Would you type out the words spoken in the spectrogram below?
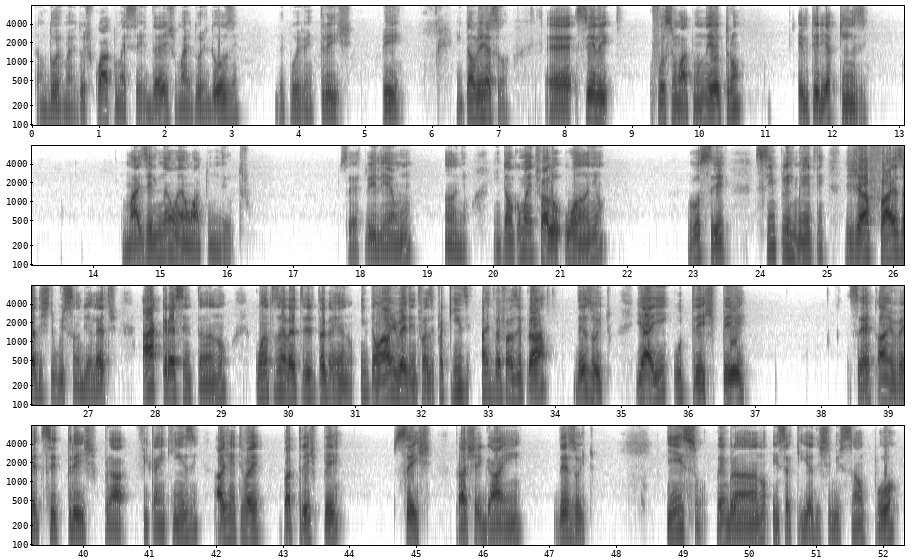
Então 2 mais 2, 4, mais 6, 10, mais 2, 12. Depois vem 3P. Então veja só, é, se ele fosse um átomo neutro, ele teria 15 mas ele não é um átomo neutro, certo? Ele é um ânion. Então, como a gente falou, o ânion, você simplesmente já faz a distribuição de elétrons acrescentando quantos elétrons ele está ganhando. Então, ao invés de a gente fazer para 15, a gente vai fazer para 18. E aí, o 3P, certo? Ao invés de ser 3 para ficar em 15, a gente vai para 3P 6 para chegar em 18. Isso, lembrando, isso aqui é a distribuição por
